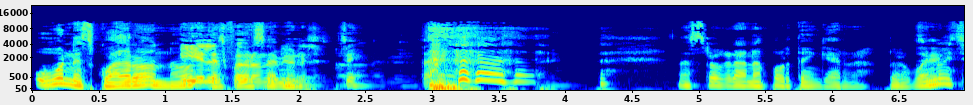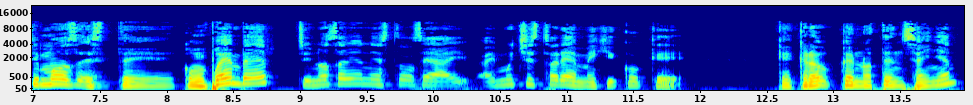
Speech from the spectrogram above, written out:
Hubo un escuadrón, ¿no? y el escuadrón de aviones. Sí. Nuestro gran aporte en guerra. Pero bueno, Sí. hicimos, este, como pueden ver, si no sabían esto, o sea, hay, hay mucha historia de México que, que creo que no te enseñan.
